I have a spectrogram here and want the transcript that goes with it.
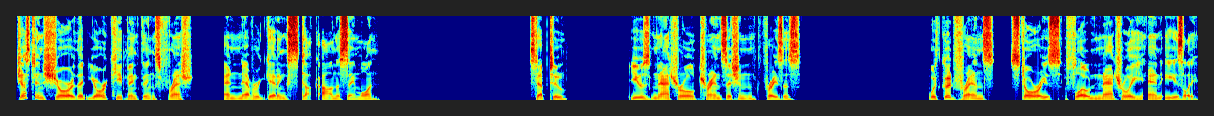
just ensure that you're keeping things fresh and never getting stuck on the same one. Step 2 Use natural transition phrases. With good friends, Stories flow naturally and easily.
